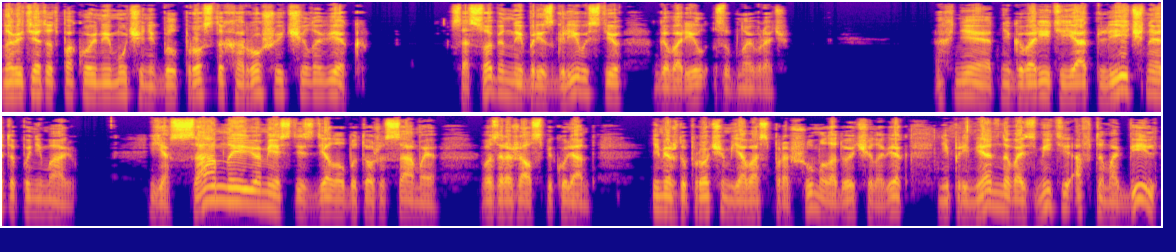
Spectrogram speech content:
Но ведь этот покойный мученик был просто хороший человек. С особенной брезгливостью говорил зубной врач. Ах, нет, не говорите, я отлично это понимаю. Я сам на ее месте сделал бы то же самое —— возражал спекулянт. — И, между прочим, я вас прошу, молодой человек, непременно возьмите автомобиль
